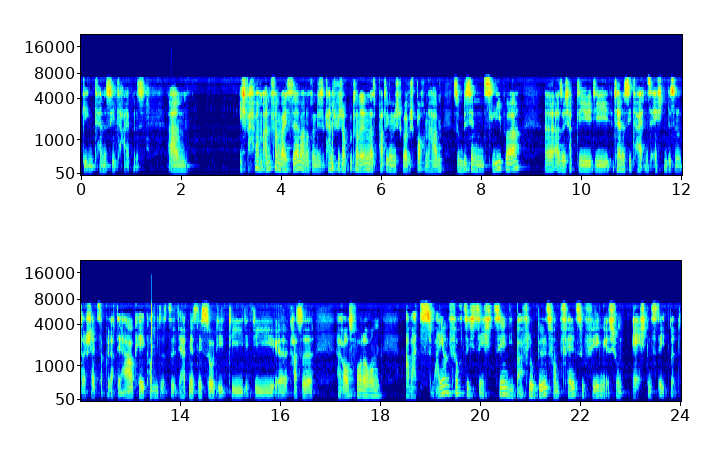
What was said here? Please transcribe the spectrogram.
gegen Tennessee Titans. Ähm, ich war am Anfang, weil ich selber noch, und da kann ich mich noch gut daran erinnern, dass Patrick und ich drüber gesprochen haben, so ein bisschen ein Sleeper. Äh, also ich habe die, die Tennessee Titans echt ein bisschen unterschätzt, habe gedacht, ja, okay, komm, das, die hatten jetzt nicht so die, die, die, die äh, krasse Herausforderung. Aber 42-16 die Buffalo Bills vom Feld zu fegen, ist schon echt ein Statement.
